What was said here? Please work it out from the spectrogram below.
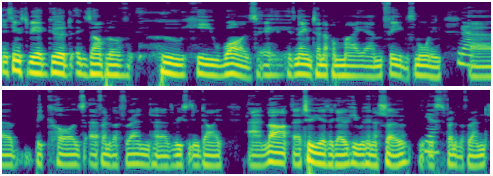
It seems to be a good example of who he was. Eh, His name turned up on my um, feed this morning Yeah. uh, because a friend of a friend has recently died. And la- uh, two years ago, he was in a show, Yeah. this friend of a friend,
